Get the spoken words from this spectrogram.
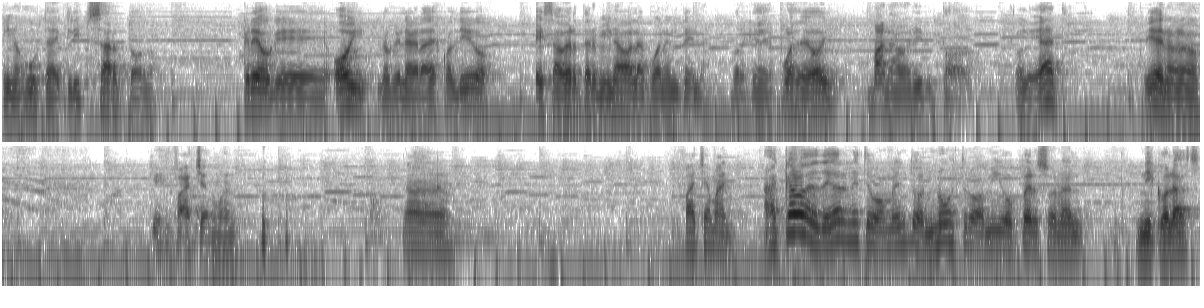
y nos gusta eclipsar todo. Creo que hoy lo que le agradezco al Diego es haber terminado la cuarentena, porque después de hoy van a abrir todo. Olvídate. ¿Bien o no? Qué facha, hermano. No, no, no. Facha mal. Acaba de llegar en este momento nuestro amigo personal, Nicolás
